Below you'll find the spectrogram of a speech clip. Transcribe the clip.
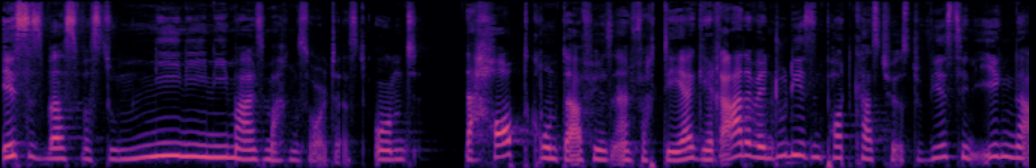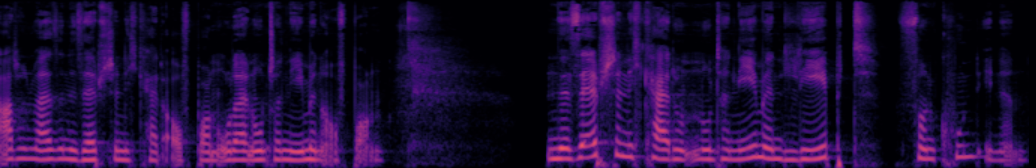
ist es was, was du nie, nie, niemals machen solltest. Und der Hauptgrund dafür ist einfach der, gerade wenn du diesen Podcast hörst, du wirst in irgendeiner Art und Weise eine Selbstständigkeit aufbauen oder ein Unternehmen aufbauen. Eine Selbstständigkeit und ein Unternehmen lebt von KundInnen.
